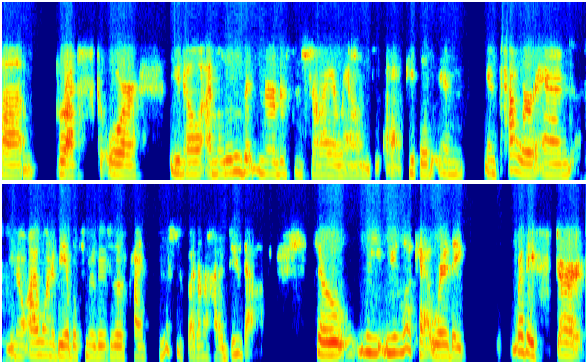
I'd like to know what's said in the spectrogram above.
um, brusque, or you know, I'm a little bit nervous and shy around uh, people in in power, and you know, I want to be able to move into those kinds of positions, but I don't know how to do that. So we we look at where they where they start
